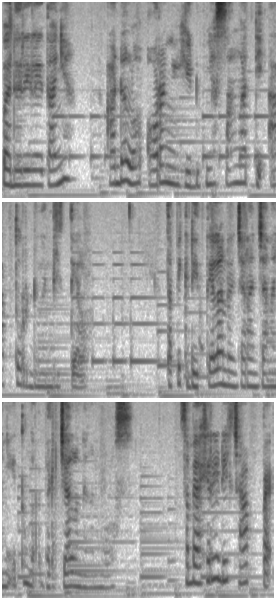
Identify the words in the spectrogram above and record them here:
pada realitanya ada loh orang yang hidupnya sangat diatur dengan detail tapi kedetailan rencana-rencananya itu nggak berjalan dengan mulus sampai akhirnya dia capek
